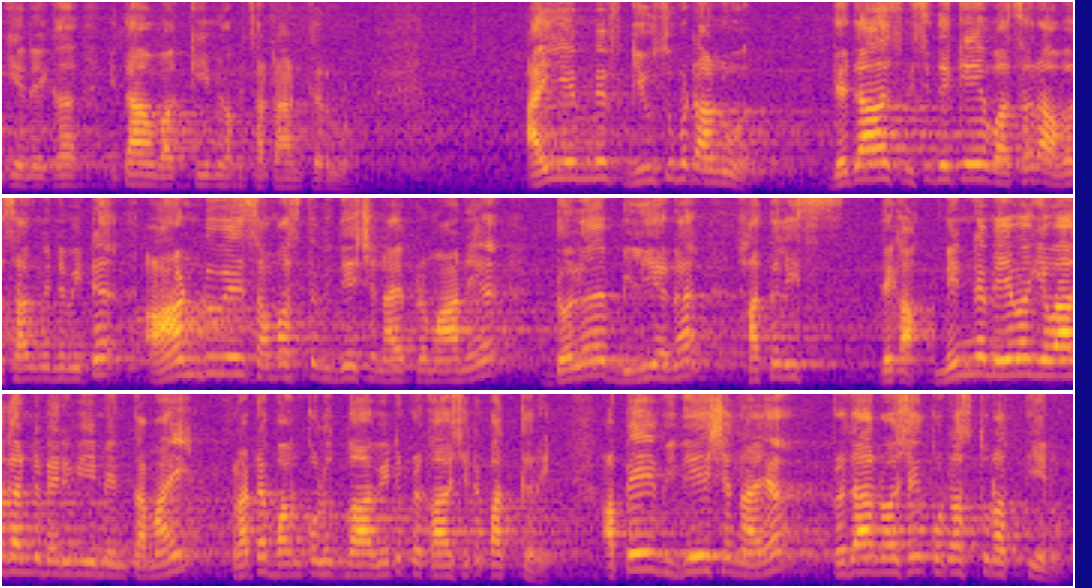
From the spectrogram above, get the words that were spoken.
කියන එක ඊටාම් වක්කීමෙන් අපි සටහන් කරනවා. IMF ගිවිසුමට අනුව 2022 වසර අවසන් වෙන විට ආණ්ඩුවේ සමස්ත විදේශ ණය ප්‍රමාණය ඩොලර් බිලියන 42ක්. මෙන්න මේව ගෙවා ගන්න බැරි වීමෙන් තමයි රට බංකොලොත් භාවයට ප්‍රකාශයට පත් කරේ. අපේ විදේශ ණය ප්‍රධාන වශයෙන් කොටස් තුනක් තියෙනවා.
